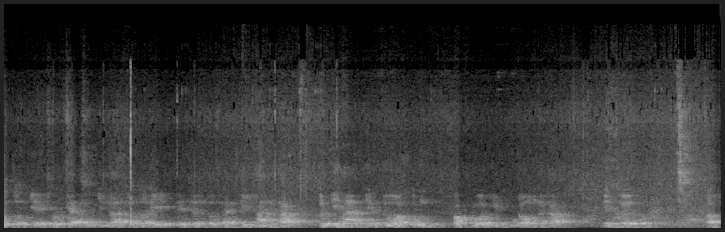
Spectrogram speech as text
คุณสมเกียรติชุดแก้วคุณจินดาสมริเรียนเชิญตัวแทนสี่ท่านนะครับชุดที่ห้าเตรียมตัวคุณครอบครัวกิ่มอุดมนะครับเรียนเชิญเอ่อ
